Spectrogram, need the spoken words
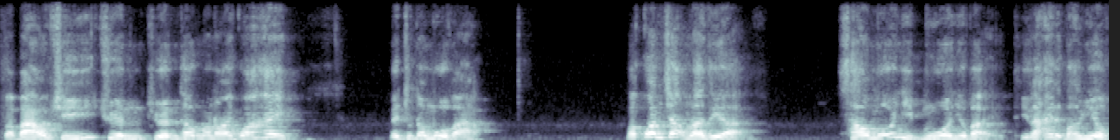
và báo chí truyền truyền thông nó nói quá hay. Nên chúng ta mua vào. Và quan trọng là gì ạ? Sau mỗi nhịp mua như vậy thì lãi được bao nhiêu?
